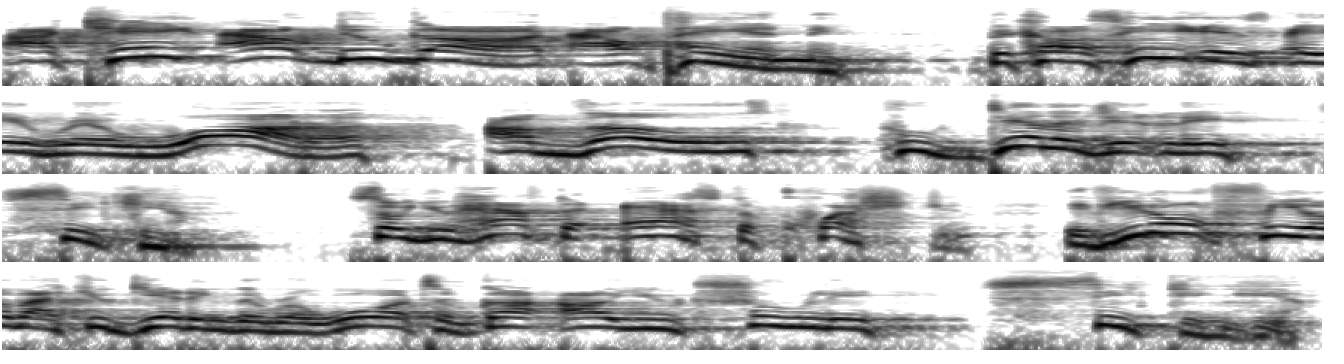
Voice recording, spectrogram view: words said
I can't outdo God outpaying me because He is a rewarder of those who diligently seek Him. So you have to ask the question if you don't feel like you're getting the rewards of God, are you truly seeking Him?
